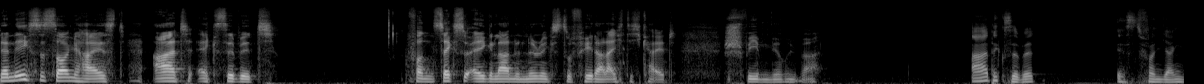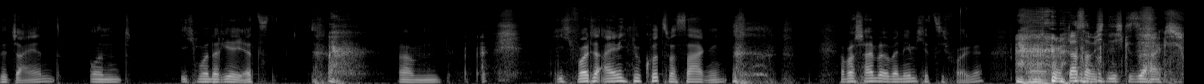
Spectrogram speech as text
der nächste Song heißt Art Exhibit. Von sexuell geladenen Lyrics zu Federleichtigkeit schweben wir rüber. Art Exhibit ist von Young the Giant und ich moderiere jetzt. ähm, ich wollte eigentlich nur kurz was sagen, aber scheinbar übernehme ich jetzt die Folge. Das habe ich nicht gesagt.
